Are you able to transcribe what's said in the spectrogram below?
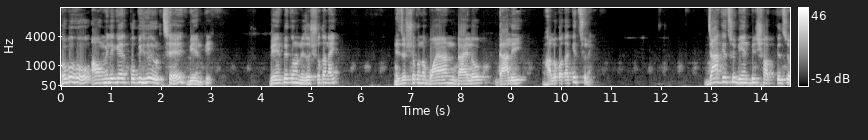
হুবহু আওয়ামী লীগের কপি হয়ে উঠছে বিএনপি। বিএনপির কোনো নিজস্বতা নাই, নিজস্ব কোনো বয়ান ডায়লগ গালি, ভালো কথা কিচ্ছু নেই। যা কিছু বিএনপির সব কিছু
